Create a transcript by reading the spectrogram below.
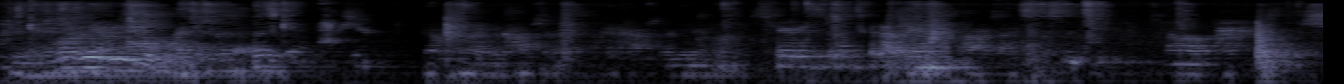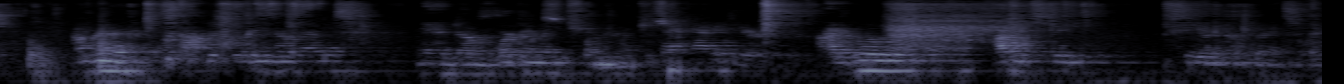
Let's get It wasn't even on. I just heard that. let's get out of here. No, the cops are, the cops are, you know. Seriously, let's get out of here. Um, I'm gonna stop recording now, guys, and um, we're gonna get you out of here. I will obviously see you in a couple minutes when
